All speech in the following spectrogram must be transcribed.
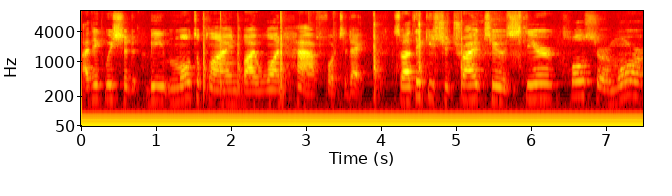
I think we should be multiplying by 1 half for today. So I think you should try to steer closer, more,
